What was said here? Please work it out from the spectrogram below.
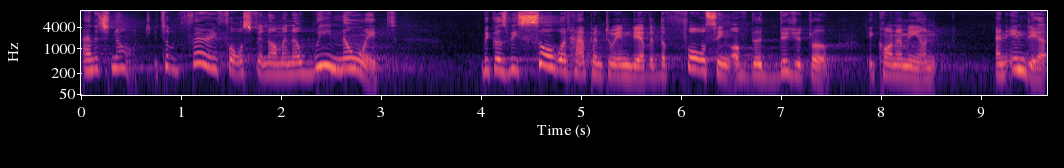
And it's not. It's a very forced phenomena. We know it because we saw what happened to India with the forcing of the digital economy on and India,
